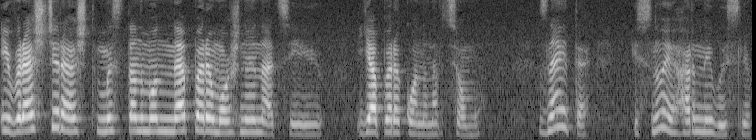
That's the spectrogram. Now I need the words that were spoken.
І врешті-решт ми станемо непереможною нацією. Я переконана в цьому. Знаєте, існує гарний вислів:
